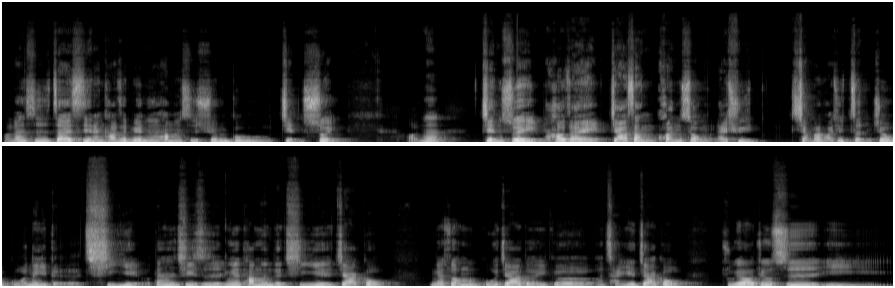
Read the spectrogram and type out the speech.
啊。但是在斯里兰卡这边呢，他们是宣布减税哦。那减税，然后再加上宽松来去想办法去拯救国内的企业。但是其实因为他们的企业架构，应该说他们国家的一个呃产业架构，主要就是以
